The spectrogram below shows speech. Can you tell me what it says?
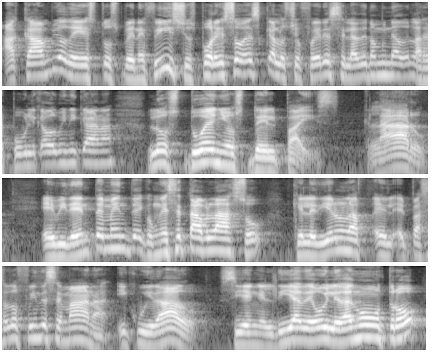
a cambio de estos beneficios. Por eso es que a los choferes se le ha denominado en la República Dominicana los dueños del país. Claro, Evidentemente, con ese tablazo que le dieron el, pasado fin de semana, y cuidado, si en el día de hoy le dan otro,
